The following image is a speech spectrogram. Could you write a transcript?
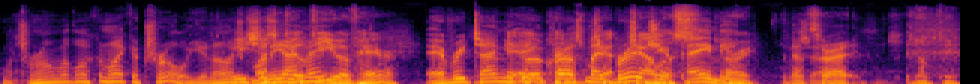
What's wrong with looking like a troll? You know, it's He's money just I guilty make. you of hair. Every time you Yeah, go I'm across my je- bridge, jealous. you pay me. Sorry. That's So- right. Guilty.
